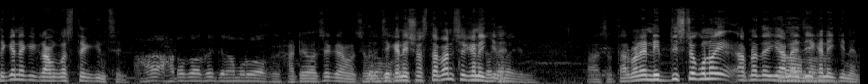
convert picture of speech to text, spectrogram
থেকে নাকি গ্রামগঞ্জ থেকে কিনছেন? হ্যাঁ হাটও আছে গ্রামেরও আছে। হাটেও আছে গ্রাম আছে। মানে যেখানে সস্তা পান কিনেন সেখানে কিনি আচ্ছা তার মানে নির্দিষ্ট কোনো আপনাদের ইয়া নাই যে এখানে কিনেন?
